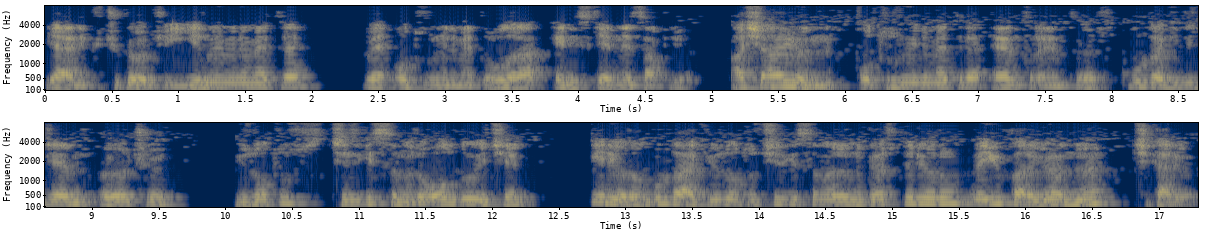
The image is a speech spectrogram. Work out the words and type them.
yani küçük ölçü 20 mm ve 30 mm olarak NX kendini hesaplıyor. Aşağı yönlü 30 mm enter enter. Burada gideceğimiz ölçü 130 çizgi sınırı olduğu için geliyorum buradaki 130 çizgi sınırını gösteriyorum ve yukarı yönlü çıkarıyorum.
